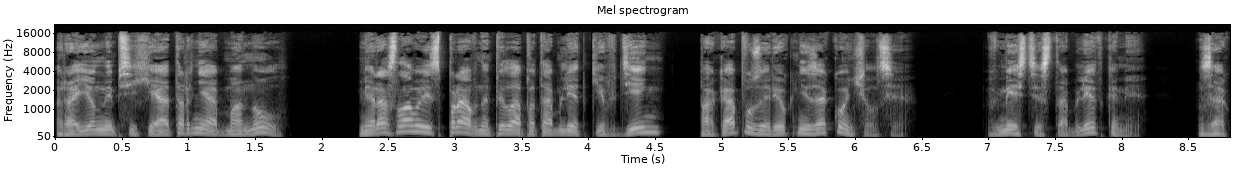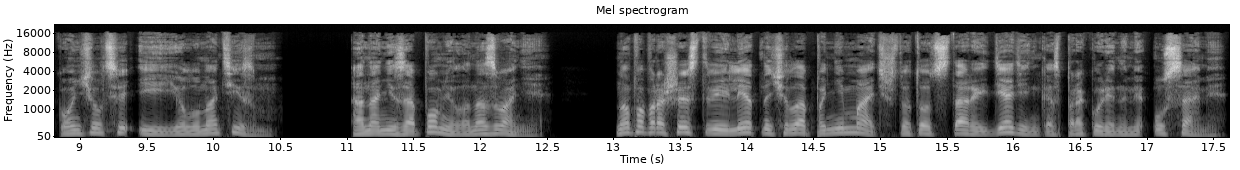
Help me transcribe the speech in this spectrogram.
Районный психиатр не обманул. Мирослава исправно пила по таблетке в день, пока пузырек не закончился. Вместе с таблетками закончился и ее лунатизм. Она не запомнила название, но по прошествии лет начала понимать, что тот старый дяденька с прокуренными усами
